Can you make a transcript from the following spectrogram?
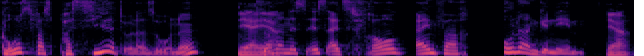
groß was passiert oder so, ne? Ja, Sondern ja. es ist als Frau einfach unangenehm. Ja.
